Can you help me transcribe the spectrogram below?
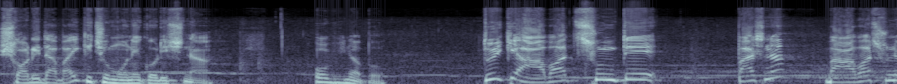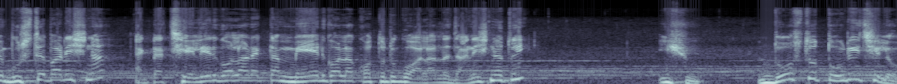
সরি দা ভাই কিছু মনে করিস না। অভিনব। তুই কি আওয়াজ শুনতে পাস না? বা আওয়াজ শুনে বুঝতে পারিস না? একটা ছেলের গলার একটা মেয়ের গলা কতটুকু আলাদা জানিস না তুই? ইস্যু দোষ তো তোরই ছিল।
